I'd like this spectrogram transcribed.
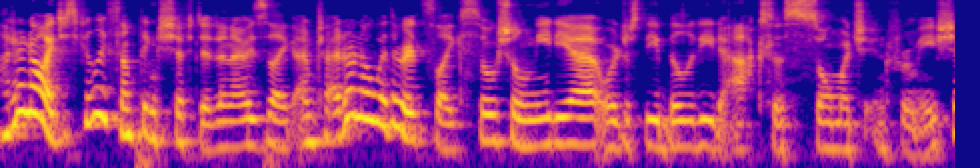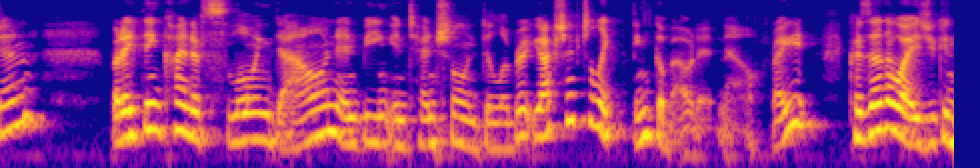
I don't know. I just feel like something shifted, and I was like, I'm. I don't know whether it's like social media or just the ability to access so much information but I think kind of slowing down and being intentional and deliberate, you actually have to like think about it now, right? Because otherwise, you can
